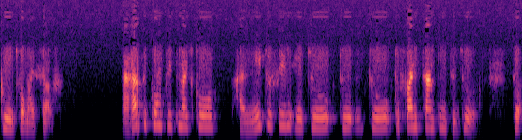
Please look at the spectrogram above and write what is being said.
good for myself. I have to complete my school. I need to fin- uh, to to to to find something to do. So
